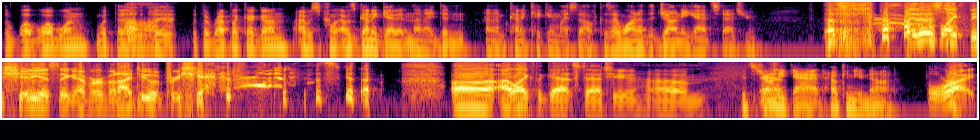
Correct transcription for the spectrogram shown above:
The Wub Wub one with the Oh, with the with the replica gun. I was I was gonna get it and then I didn't, and I'm kind of kicking myself because I wanted the Johnny Gat statue. That's it is like the shittiest thing ever, but I do appreciate it for what it is. You know, uh, I like the Gat statue. Um, It's. Johnny Gat. How can you not? Well, right.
